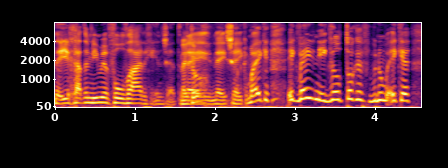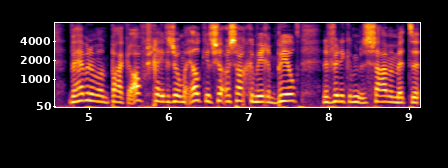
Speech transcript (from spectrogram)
Nee, je gaat hem niet meer volwaardig inzetten. Nee, Nee, zeker. Maar ik, ik weet het niet. Ik wil het toch even benoemen. Ik, eh, we hebben hem een paar keer afgeschreven, zo, maar elke keer za- zag ik hem weer in beeld. En dan vind ik hem samen met eh,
